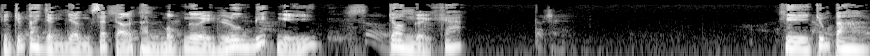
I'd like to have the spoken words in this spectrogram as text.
thì chúng ta dần dần sẽ trở thành một người luôn biết nghĩ cho người khác. Khi chúng ta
